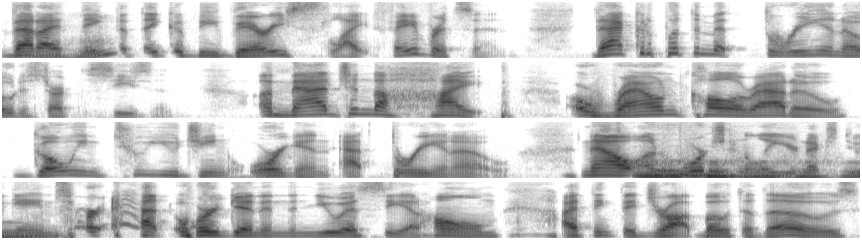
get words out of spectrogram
that mm-hmm. I think mm-hmm. that they could be very slight favorites in. That could put them at 3 and 0 to start the season. Imagine the hype around Colorado going to Eugene, Oregon at 3 and 0. Now, unfortunately, your next two games are at Oregon and then USC at home. I think they drop both of those,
